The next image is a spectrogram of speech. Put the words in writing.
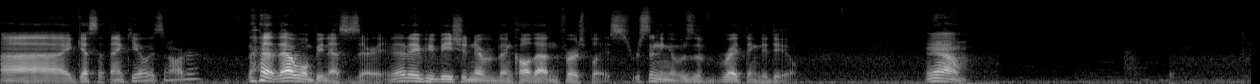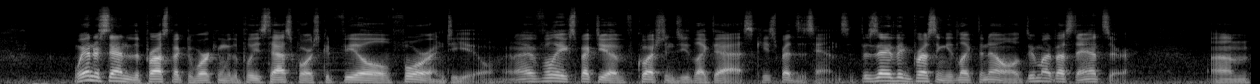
I guess a thank you is in order? that won't be necessary. That APB should never have been called out in the first place. Rescinding it was the right thing to do. Now, We understand that the prospect of working with the police task force could feel foreign to you, and I fully expect you have questions you'd like to ask. He spreads his hands. If there's anything pressing you'd like to know, I'll do my best to answer. Um.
